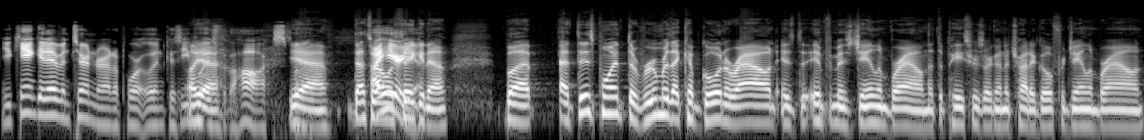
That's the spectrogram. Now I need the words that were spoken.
you can't get Evan Turner out of Portland because he oh, plays yeah. for the Hawks. Yeah, that's what I, I was thinking you. of. But at this point, the rumor that kept going around is the infamous Jaylen Brown that the Pacers are going to try to go for Jaylen Brown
